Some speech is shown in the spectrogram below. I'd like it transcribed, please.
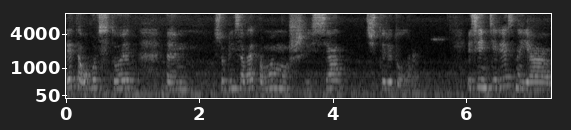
эта обувь стоит, эм, чтобы не соврать, по-моему, 64 доллара. Если интересно, я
